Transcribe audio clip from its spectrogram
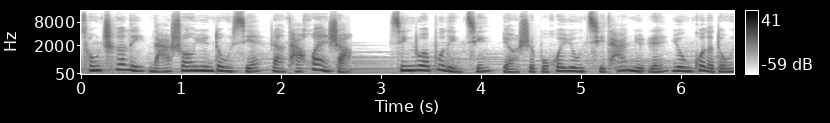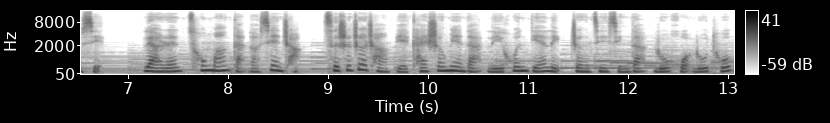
从车里拿双运动鞋让她换上。星若不领情，表示不会用其他女人用过的东西。两人匆忙赶到现场。此时，这场别开生面的离婚典礼正进行的如火如荼。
